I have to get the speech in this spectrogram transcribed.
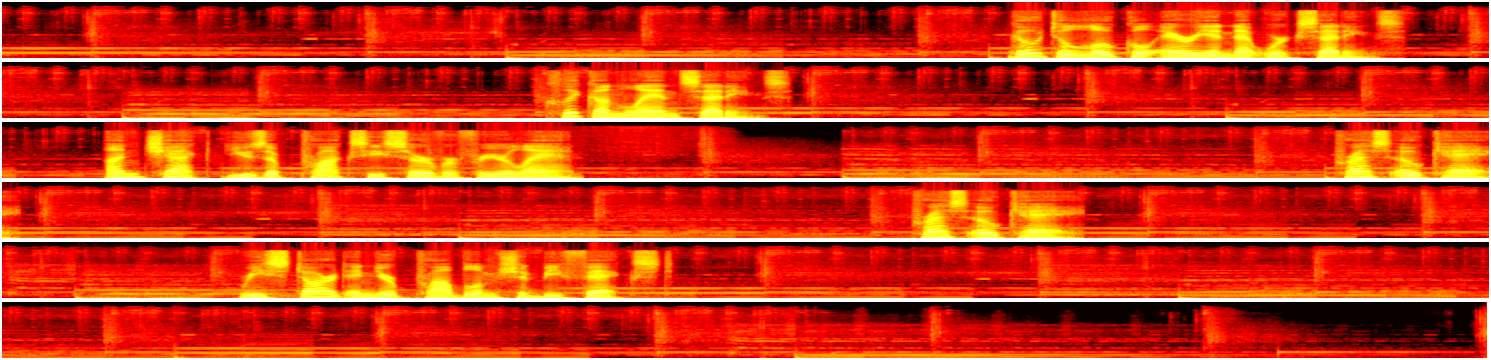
Go to Local Area Network Settings. Click on LAN Settings. Uncheck Use a proxy server for your LAN. Press OK. Press OK. Restart and your problem should be fixed.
